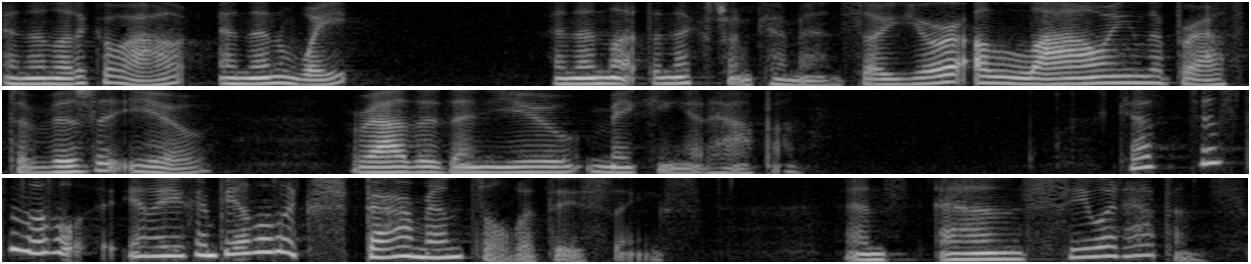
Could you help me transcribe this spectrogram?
And then let it go out, and then wait, and then let the next one come in. So you're allowing the breath to visit you rather than you making it happen. Get just a little, you know, you can be a little experimental with these things and, and see what happens.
